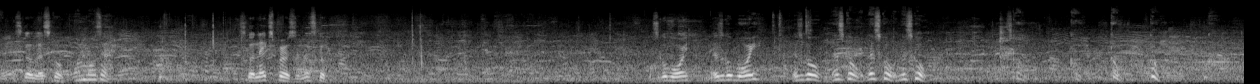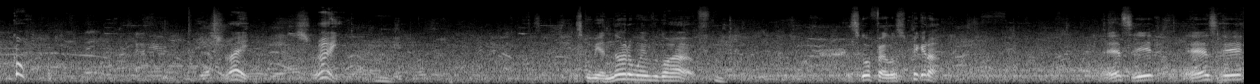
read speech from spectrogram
Let's go. Let's go. One more time. Let's go. Next person. Let's go. Let's go, boy. Let's go, boy. Let's go. Let's go. Let's go. Let's go. Let's That's right. That's right. It's gonna be another one we're gonna have. Let's go, fellas. Pick it up. That's it. That's it.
